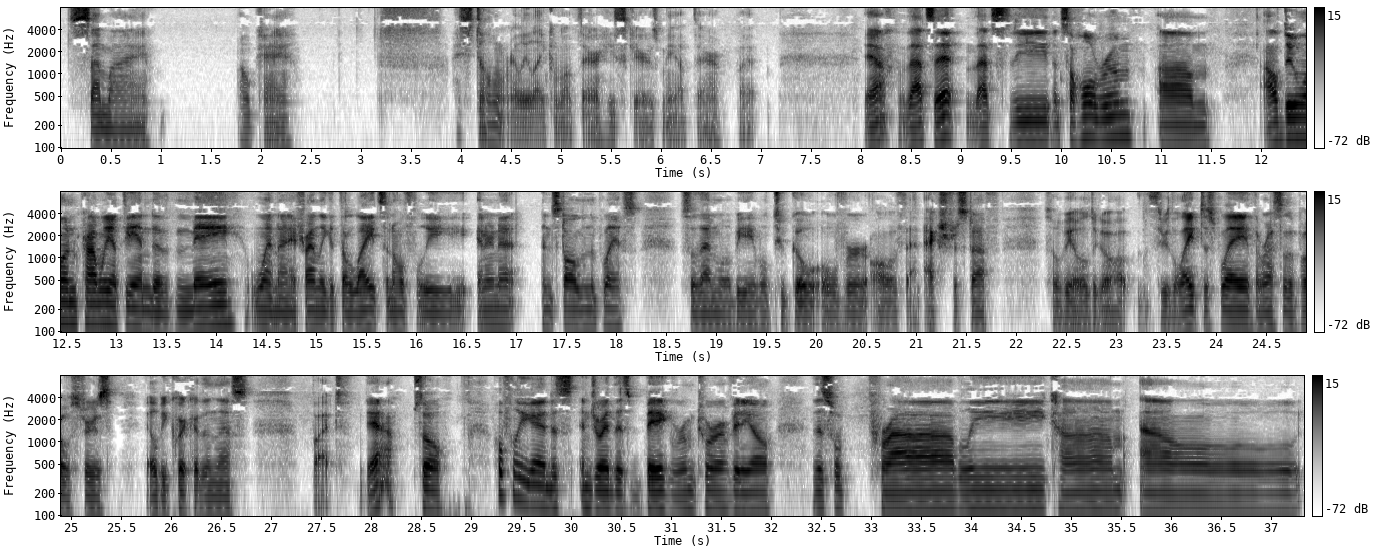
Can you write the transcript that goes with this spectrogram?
semi okay. I still don't really like him up there. He scares me up there, but yeah, that's it. That's the that's the whole room. Um, I'll do one probably at the end of May when I finally get the lights and hopefully internet installed in the place. So then we'll be able to go over all of that extra stuff. So we'll be able to go through the light display, the rest of the posters. It'll be quicker than this. But yeah, so hopefully you guys enjoyed this big room tour video. This will probably come out.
